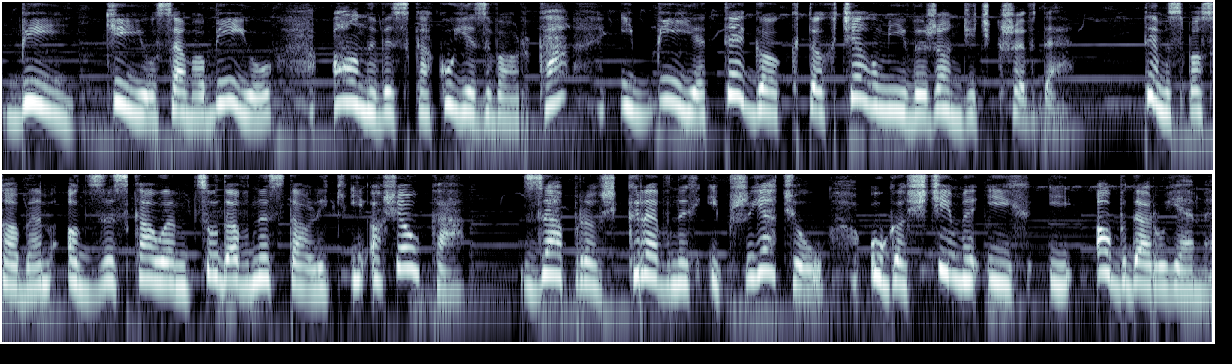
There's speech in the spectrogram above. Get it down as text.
bij kiju samobiju, on wyskakuje z worka i bije tego, kto chciał mi wyrządzić krzywdę. Tym sposobem odzyskałem cudowny stolik i osiołka. Zaproś krewnych i przyjaciół, ugościmy ich i obdarujemy.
